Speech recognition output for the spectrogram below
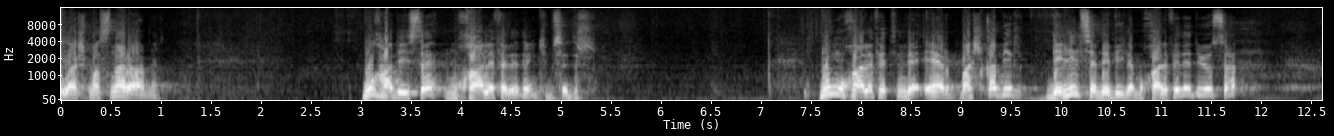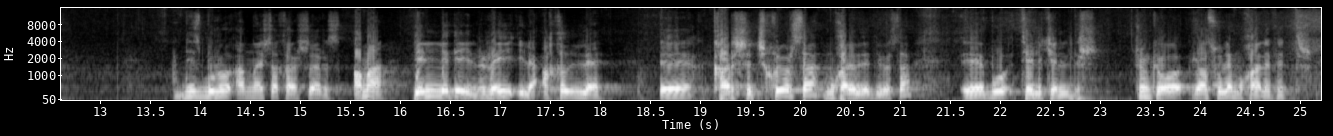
ulaşmasına rağmen bu hadise muhalefet eden kimsedir. Bu muhalefetinde eğer başka bir delil sebebiyle muhalefet ediyorsa biz bunu anlayışla karşılarız. Ama delille değil, rey ile, akıl ile e, karşı çıkıyorsa, muhalefet ediyorsa e, bu tehlikelidir. Çünkü o Resul'e muhalefettir.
